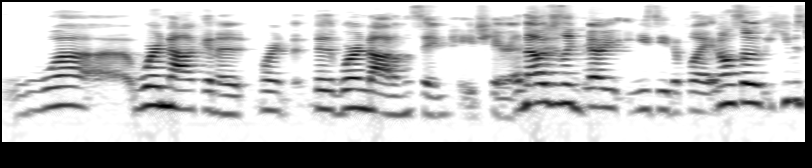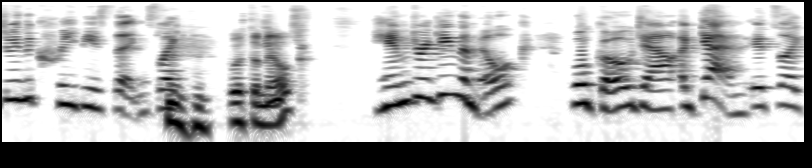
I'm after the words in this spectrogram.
what we're not gonna we're we're not on the same page here and that was just like very easy to play and also he was doing the creepiest things like With the milk? him drinking the milk will go down again. It's like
